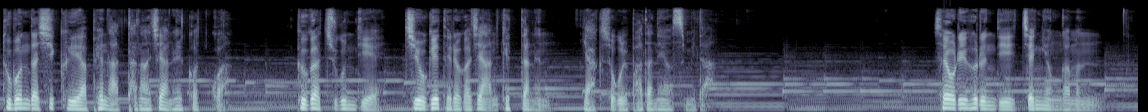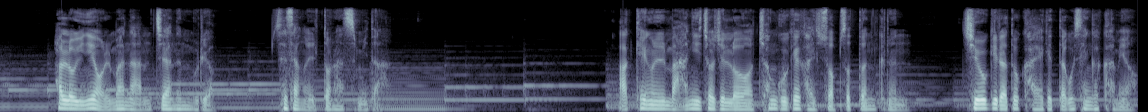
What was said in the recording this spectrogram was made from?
두 번 다시 그의 앞에 나타나지 않을 것과 그가 죽은 뒤에 지옥에 데려가지 않겠다는 약속을 받아내었습니다. 세월이 흐른 뒤 잭 영감은 할로윈이 얼마 남지 않은 무렵 세상을 떠났습니다. 악행을 많이 저질러 천국에 갈 수 없었던 그는 지옥이라도 가야겠다고 생각하며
